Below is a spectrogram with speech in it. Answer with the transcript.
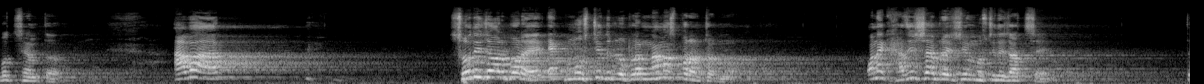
বুঝছেন তো? আবার সৌদি যাওয়ার পরে এক মসজিদে ঢুকলাম নামাজ পড়ার জন্য। অনেক হাজির সাহেবরা সেই মসজিদে যাচ্ছে। তো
